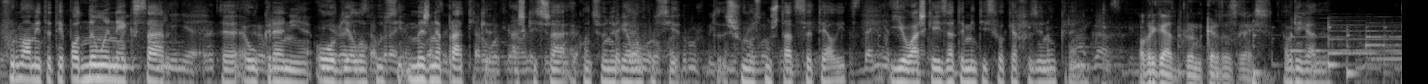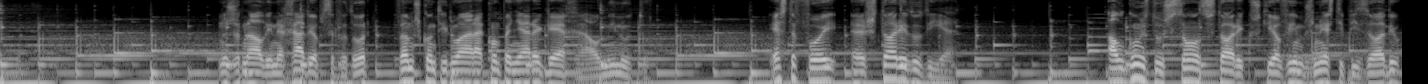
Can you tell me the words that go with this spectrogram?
formalmente até pode não anexar eh, a Ucrânia ou a Bielorrússia, mas na prática, acho que isso já aconteceu na Bielorrússia, transformou-se num Estado satélite e eu acho que é exatamente isso que ele quer fazer na Ucrânia. Obrigado, Bruno Cardoso Reis. Obrigado. No jornal e na Rádio Observador, vamos continuar a acompanhar a guerra ao minuto. Esta foi a história do dia. Alguns dos sons históricos que ouvimos neste episódio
